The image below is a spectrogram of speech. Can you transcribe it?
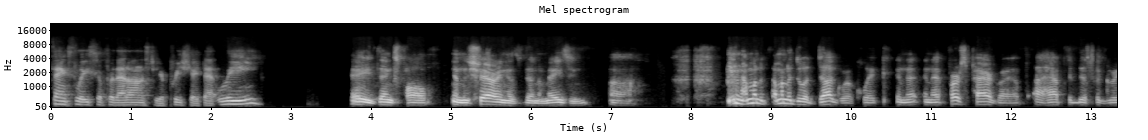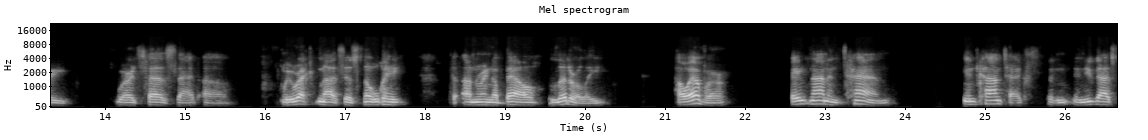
Thanks, Lisa, for that honesty. Appreciate that. Lee? Hey, thanks, Paul. And the sharing has been amazing. Uh, I'm gonna I'm gonna do a Doug real quick. In that in that first paragraph, I have to disagree, where it says that uh, we recognize there's no way to unring a bell literally. However, eight, nine, and 10 in context, and, and you guys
